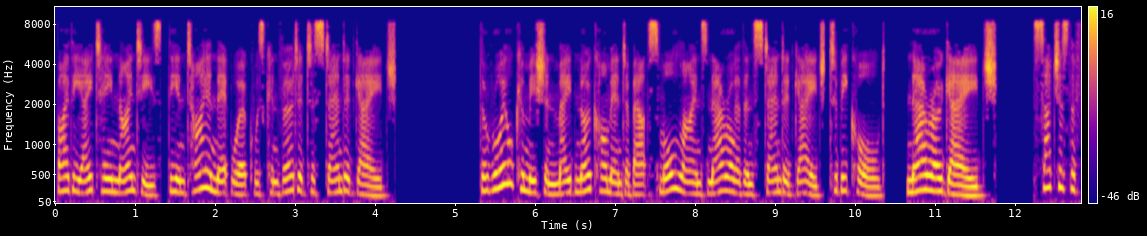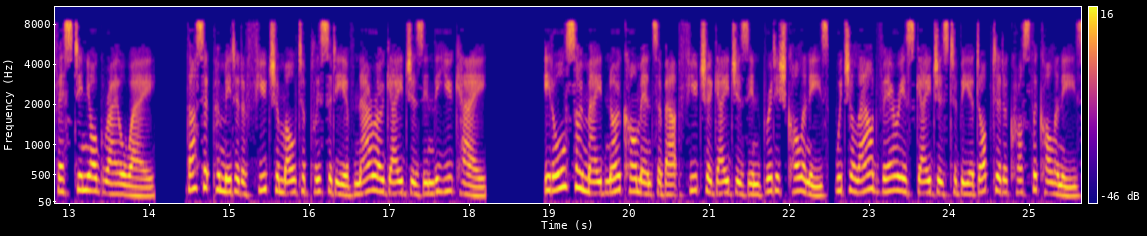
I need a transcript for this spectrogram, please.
By the 1890s, the entire network was converted to standard gauge. The Royal Commission made no comment about small lines narrower than standard gauge to be called narrow gauge, such as the Festiniog Railway. Thus it permitted a future multiplicity of narrow gauges in the UK. It also made no comments about future gauges in British colonies, which allowed various gauges to be adopted across the colonies.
